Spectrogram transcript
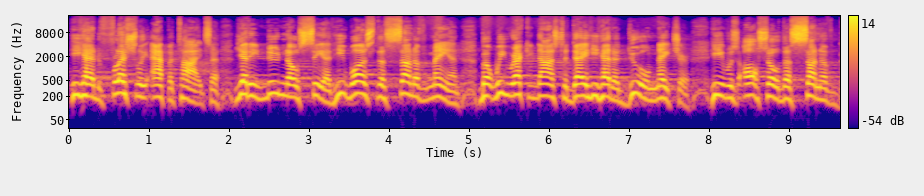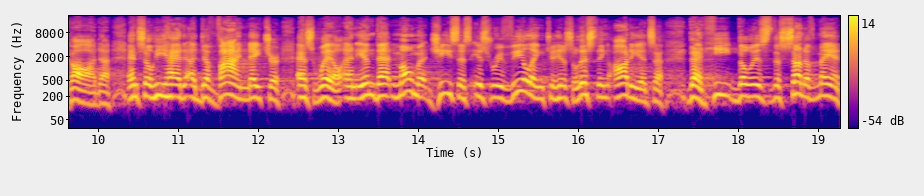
He had fleshly appetites, yet he knew no sin. He was the Son of Man, but we recognize today he had a dual nature. He was also the Son of God, and so he had a divine nature as well. And in that moment, Jesus is revealing to his listening audience uh, that he, though is the Son of Man,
